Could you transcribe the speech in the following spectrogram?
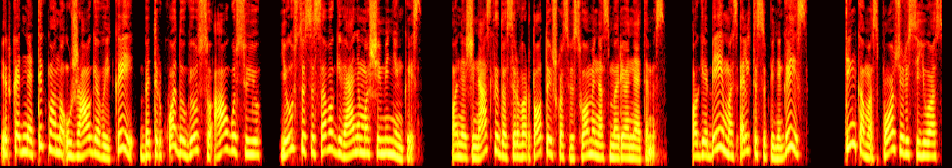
Ir kad ne tik mano užaugę vaikai, bet ir kuo daugiau suaugusiųjų jaustųsi savo gyvenimo šeimininkais, o ne žiniasklaidos ir vartotojiškos visuomenės marionetėmis. O gebėjimas elgtis su pinigais, tinkamas požiūris į juos,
